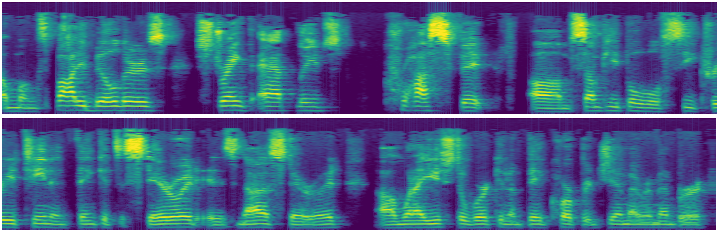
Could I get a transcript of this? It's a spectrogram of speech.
amongst bodybuilders, strength athletes, CrossFit. Um, some people will see creatine and think it's a steroid. It is not a steroid. Um, when I used to work in a big corporate gym, I remember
